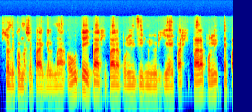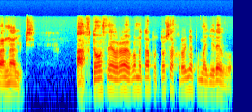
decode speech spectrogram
στο δικό μας επάγγελμα, ούτε υπάρχει πάρα πολύ δημιουργία, υπάρχει πάρα πολύ επανάληψη. Αυτό θεωρώ εγώ μετά από τόσα χρόνια που μαγειρεύω.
